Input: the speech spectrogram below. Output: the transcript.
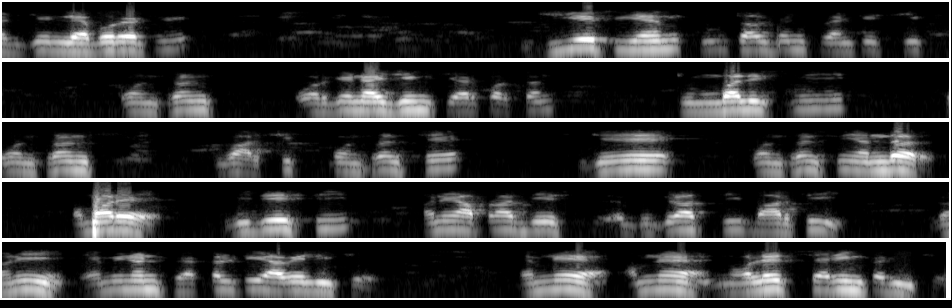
સેટજીન laboratory GAPM two thousand twenty six conference organising chairperson ચુમ્બાલીસમી કોન્ફરન્સ વાર્ષિક કોન્ફરન્સ છે, જે કોન્ફરન્સની અંદર અમારે વિદેશથી અને આપણા દેશ, ગુજરાતથી બહારથી ઘણી એમિનન્ટ ફેકલ્ટી આવેલી છે. એમને, અમને નોલેજ શેરિંગ કરી છે.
